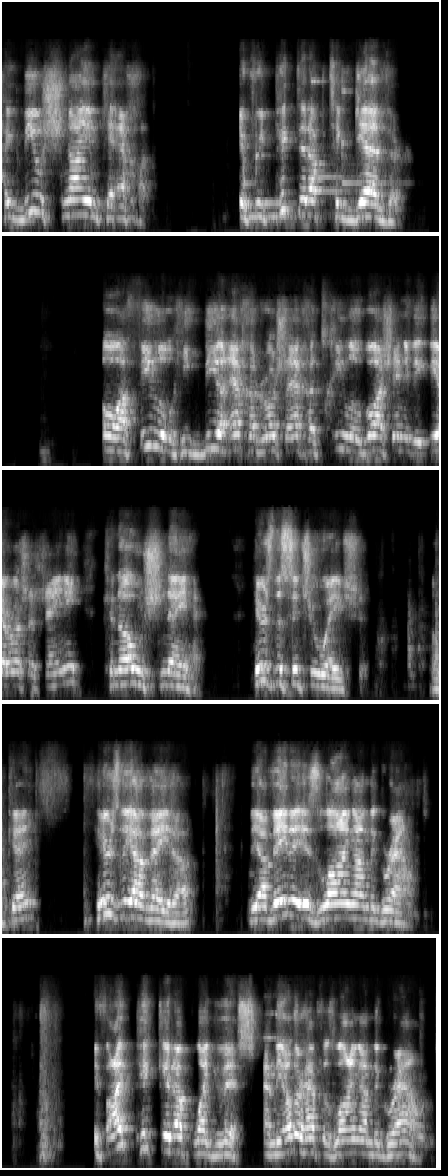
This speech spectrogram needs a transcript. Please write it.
hagbiyu shnayim ke'echad. If we picked it up together, oh afilu higbiya echad rosh echad tchilu bo hasheni v'higbiya rosh hasheni kano shneihem. Here's the situation. Okay, here's the aveda. The aveda is lying on the ground. If I pick it up like this and the other half is lying on the ground,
